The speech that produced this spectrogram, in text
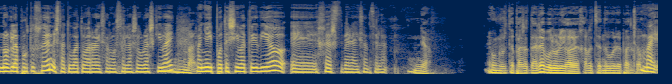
nork lapurtu zuen, estatu batu harra izango zela seguraski bai, Bai. baina hipotesi batek dio e, Hearst bera izan zela. Ja. Egun urte pasata ere, bururi gabe jarretzen du gure pantxo. Bai,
